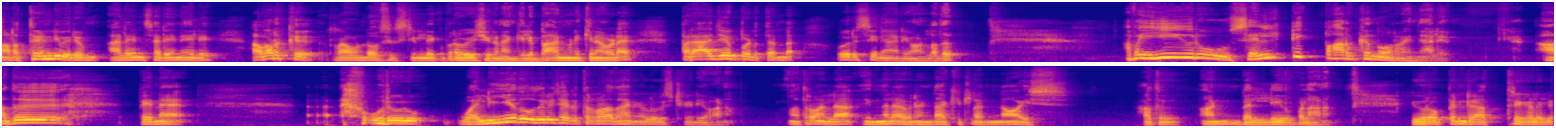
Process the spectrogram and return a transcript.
നടത്തേണ്ടി വരും അലയൻസ് അരേനയിൽ അവർക്ക് റൗണ്ട് ഓഫ് സിക്സ്റ്റീനിലേക്ക് പ്രവേശിക്കണമെങ്കിൽ ബാൻമണിക്കിന് അവിടെ പരാജയപ്പെടുത്തേണ്ട ഒരു സിനാരിയോ ഉള്ളത് അപ്പോൾ ഈ ഒരു സെൽറ്റിക് പാർക്ക് എന്ന് പറഞ്ഞു കഴിഞ്ഞാൽ അത് പിന്നെ ഒരു വലിയ തോതിൽ ചരിത്ര പ്രാധാന്യമുള്ള ഒരു സ്റ്റേഡിയമാണ് മാത്രമല്ല ഇന്നലെ അവരുണ്ടാക്കിയിട്ടുള്ള നോയ്സ് അത് അൺബെലീവബിളാണ് യൂറോപ്യൻ രാത്രികളിൽ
